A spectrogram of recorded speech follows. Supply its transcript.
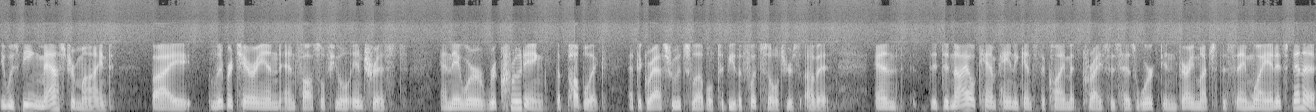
it was being masterminded by libertarian and fossil fuel interests, and they were recruiting the public at the grassroots level to be the foot soldiers of it. And the denial campaign against the climate crisis has worked in very much the same way, and it's been a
